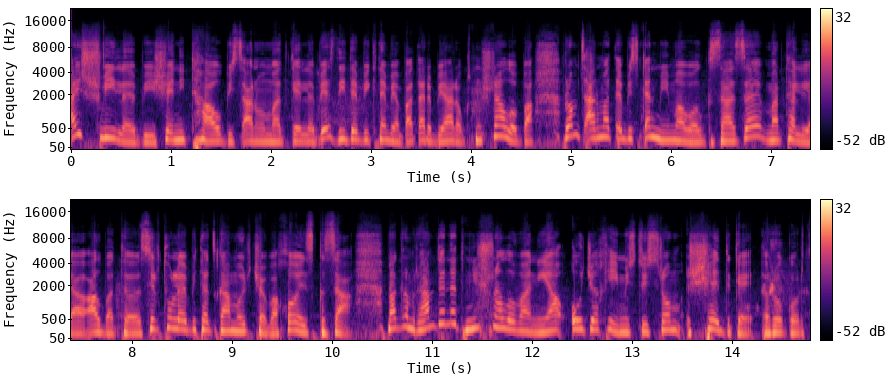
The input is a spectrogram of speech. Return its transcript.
აი შვილები შენი თაობის წარმომადგენლები ეს დიდები იქნებიან პატარები არ აქვს მნიშვნელობა რომ წარმატებისკენ მიმავალ გზაზე მართალია ალბათ სირთულეებითაც გამოირჩევა ხო ეს გზა. მაგრამ რამდენად მნიშვნელოვანია ოჯახი იმისთვის რომ შედგე როგორც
